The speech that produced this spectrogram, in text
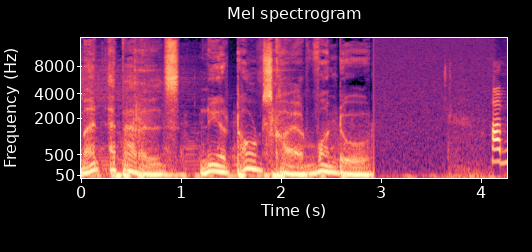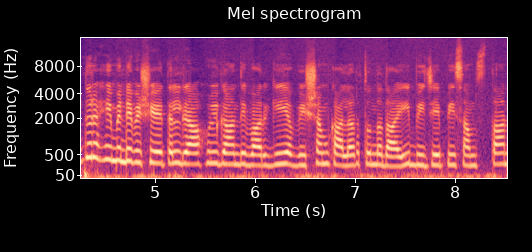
Men Apparels near Town Square, Vandoor. അബ്ദുറഹീമിന്റെ വിഷയത്തിൽ രാഹുൽ ഗാന്ധി വർഗീയ വിഷം കലർത്തുന്നതായി ബി ജെ പി സംസ്ഥാന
